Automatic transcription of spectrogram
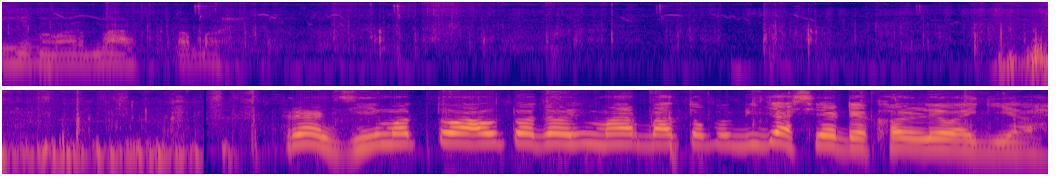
એ મારા ફ્રેન્ડ, જીમ તો આવતો જ માર બા તો બીજા શેઠે ખડ લેવાઈ ગયા.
